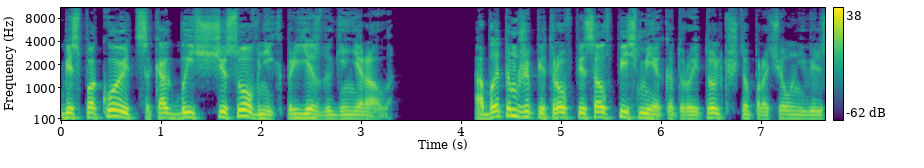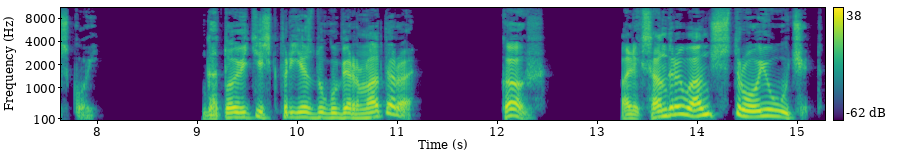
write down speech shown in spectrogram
беспокоится, как бы из часовни к приезду генерала. Об этом же Петров писал в письме, которое только что прочел Невельской. Готовитесь к приезду губернатора? Как же? Александр Иванович строю учит.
